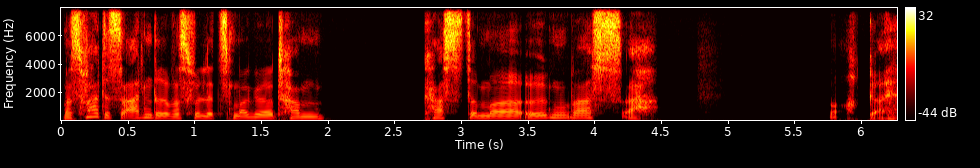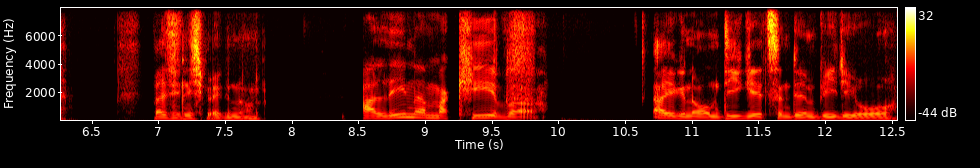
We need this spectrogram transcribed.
Was war das andere, was wir letztes Mal gehört haben? Customer, irgendwas? Ach, Ach geil. Weiß ich nicht mehr genau. Alena Makeva, Ah, genau, um die geht es in dem Video.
